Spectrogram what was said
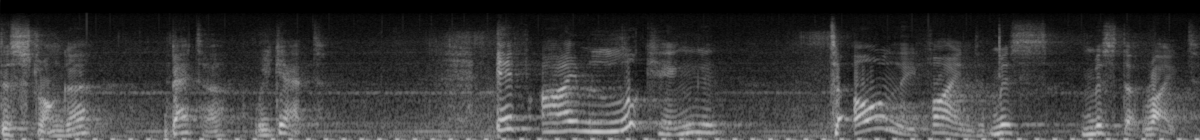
the stronger, better we get. If I'm looking to only find Miss Mr. Right,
